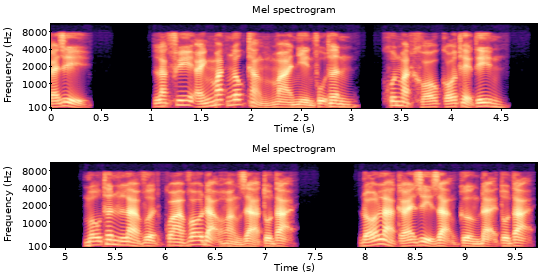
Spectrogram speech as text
Cái gì? Lạc Phi ánh mắt ngốc thẳng mà nhìn phụ thân, khuôn mặt khó có thể tin. Mẫu thân là vượt qua võ đạo hoàng giả tồn tại. Đó là cái gì dạng cường đại tồn tại?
